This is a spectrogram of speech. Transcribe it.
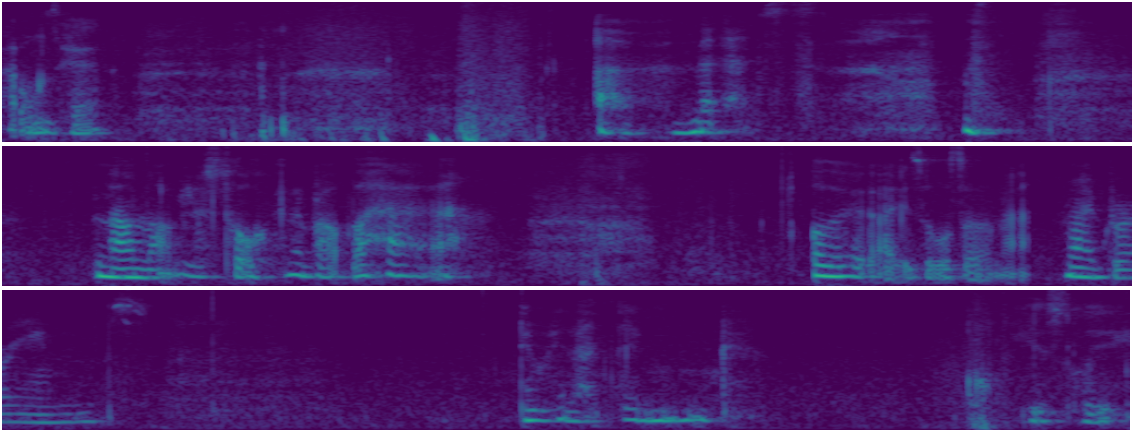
That was it. A mess. now I'm not just talking about the hair. Although that is also a mess. My brain's doing a thing. Obviously.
